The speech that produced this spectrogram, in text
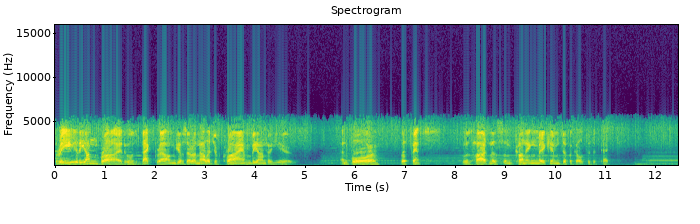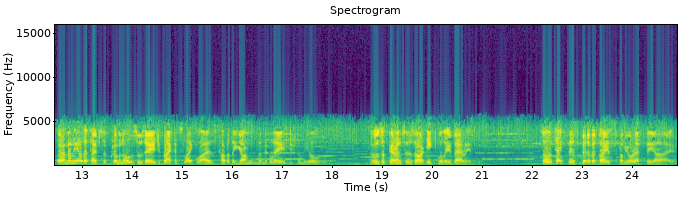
Three, the young bride, whose background gives her a knowledge of crime beyond her years. And four, the fence, whose hardness and cunning make him difficult to detect. There are many other types of criminals whose age brackets likewise cover the young, the middle aged, and the old whose appearances are equally varied. So take this bit of advice from your FBI.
